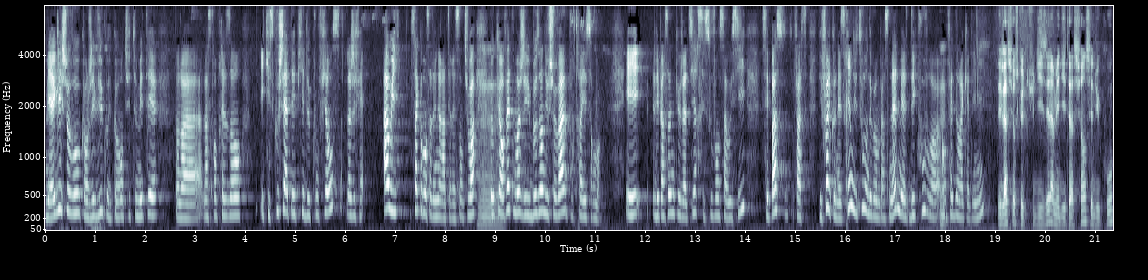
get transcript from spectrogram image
Mais avec les chevaux, quand j'ai vu que, comment tu te mettais dans l'instant présent et qui se couchaient à tes pieds de confiance, là, j'ai fait ah oui, ça commence à devenir intéressant, tu vois? Donc Hmm. en fait, moi j'ai eu besoin du cheval pour travailler sur moi. Et les personnes que j'attire, c'est souvent ça aussi. C'est pas, enfin, des fois elles connaissent rien du tout en développement personnel, mais elles découvrent euh, en Mm. fait dans l'académie. Et là, sur ce que tu disais, la méditation, c'est du coup,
